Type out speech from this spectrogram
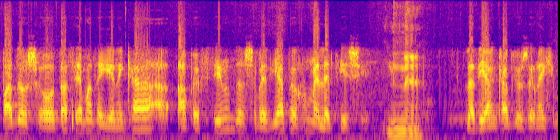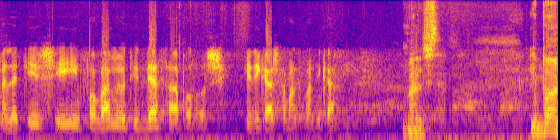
Πάντως ο, τα θέματα γενικά α- απευθύνονται σε παιδιά που έχουν μελετήσει. Ναι. Δηλαδή αν κάποιος δεν έχει μελετήσει φοβάμαι ότι δεν θα αποδώσει, ειδικά στα μαθηματικά. Μάλιστα. Λοιπόν,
